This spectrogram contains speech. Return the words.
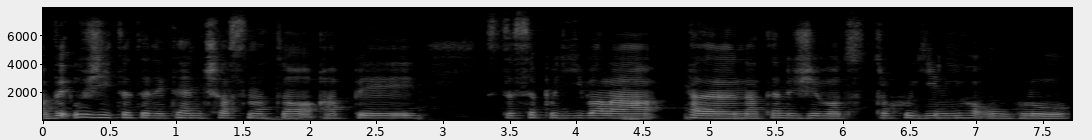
A využijte tedy ten čas na to, aby jste se podívala eh, na ten život z trochu jiného úhlu,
